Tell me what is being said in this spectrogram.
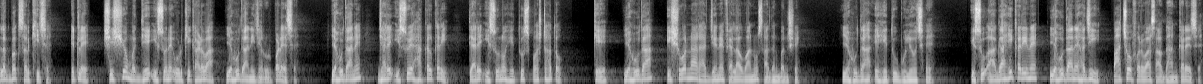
લગભગ સરખી છે. એટલે શિષ્યો મધ્યે ઈસુને ઓળખી કાઢવા યહુદાની જરૂર પડે છે. યહુદાને જ્યારે ઈસુએ હાકલ કરી, ત્યારે ઈસુનો હેતુ સ્પષ્ટ હતો કે યહુદા ઈશ્વરના રાજ્યને ફેલાવવાનું સાધન બનશે. યહુદા એ હેતુ ભૂલ્યો છે. ઈસુ આગાહી કરીને યહુદાને હજી પાછો ફરવા સાવધાન કરે છે.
